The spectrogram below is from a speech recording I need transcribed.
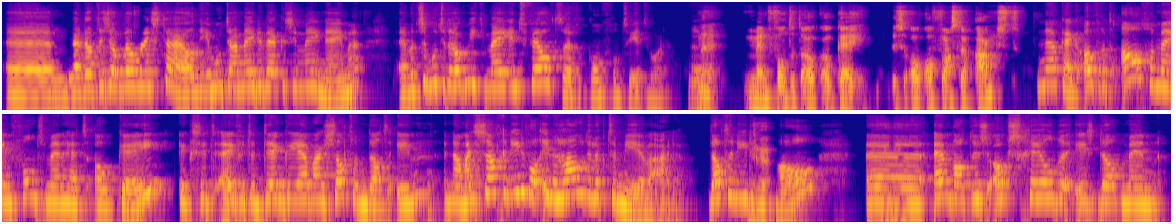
Um, ja, dat is ook wel mijn stijl. Je moet daar medewerkers in meenemen. Eh, want ze moeten er ook niet mee in het veld eh, geconfronteerd worden. Nee. Men vond het ook oké. Dus, of was er angst? Nou kijk, over het algemeen vond men het oké. Ik zit even te denken, ja, waar zat hem dat in? Nou, men zag in ieder geval inhoudelijk de meerwaarde. Dat in ieder Ja. geval. Eh, En wat dus ook scheelde, is dat men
